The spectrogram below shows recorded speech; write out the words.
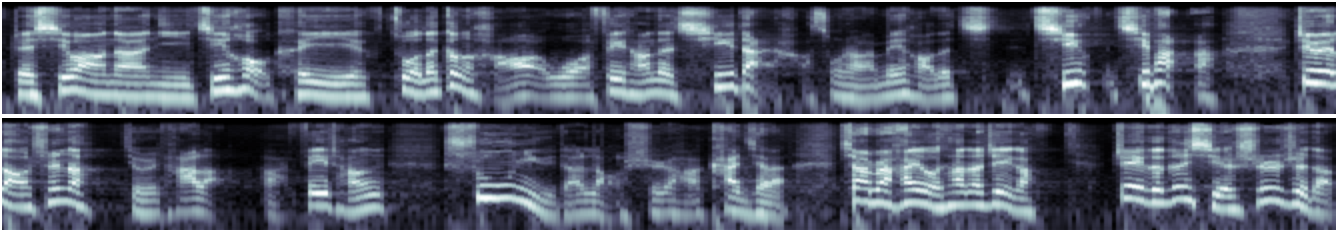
这希望呢你今后可以做得更好，我非常的期待哈，送上了美好的期期期盼啊。这位老师呢就是他了啊，非常淑女的老师哈，看起来下边还有他的这个。这个跟写诗似的，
